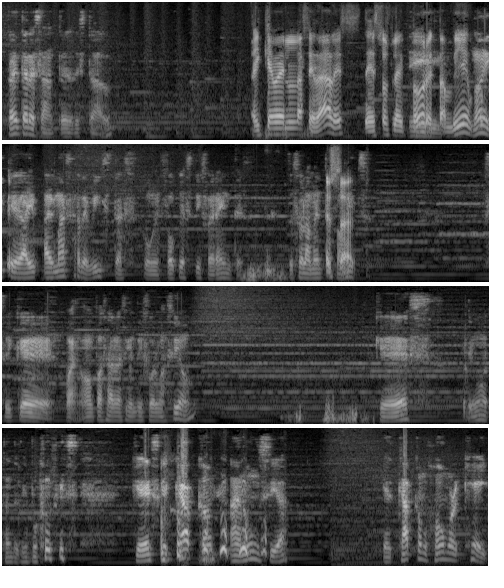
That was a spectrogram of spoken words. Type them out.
Está interesante el listado. Hay que ver las edades de esos lectores Y- también. No, y porque- que hay, hay más revistas con enfoques diferentes. Esto es solamente. Famitsu. Así que, bueno, vamos a pasar a la siguiente información. Que es. Perdimos bastante tiempo con eso. Que es que Capcom anuncia el Capcom Home Arcade,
